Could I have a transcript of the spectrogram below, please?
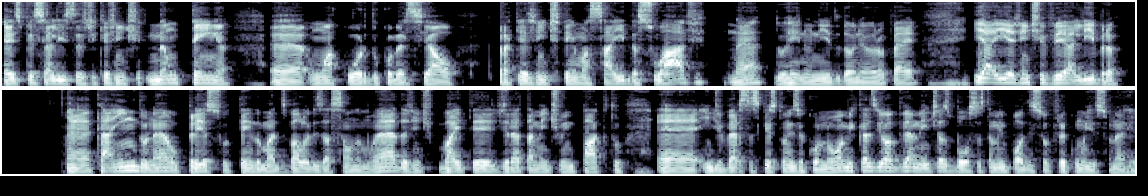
é, especialistas de que a gente não tenha é, um acordo comercial para que a gente tenha uma saída suave né, do Reino Unido da União Europeia. E aí a gente vê a Libra é, caindo, né, o preço tendo uma desvalorização da moeda, a gente vai ter diretamente um impacto é, em diversas questões econômicas e, obviamente, as bolsas também podem sofrer com isso, né?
